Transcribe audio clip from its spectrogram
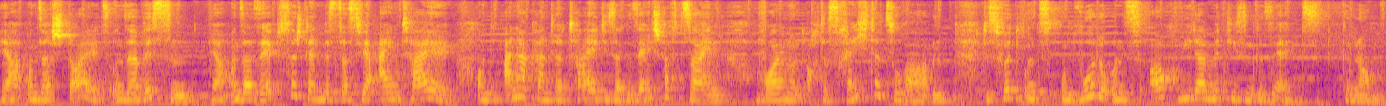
ja, unser Stolz, unser Wissen, ja, unser Selbstverständnis, dass wir ein Teil und anerkannter Teil dieser Gesellschaft sein wollen und auch das Recht dazu haben. Das wird uns und wurde uns auch wieder mit diesem Gesetz genommen.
